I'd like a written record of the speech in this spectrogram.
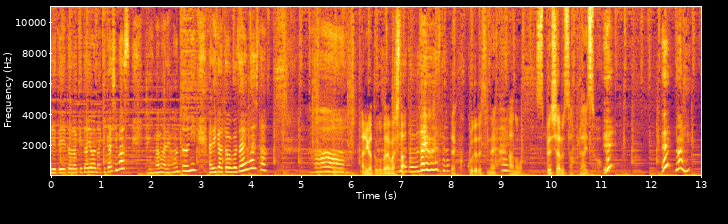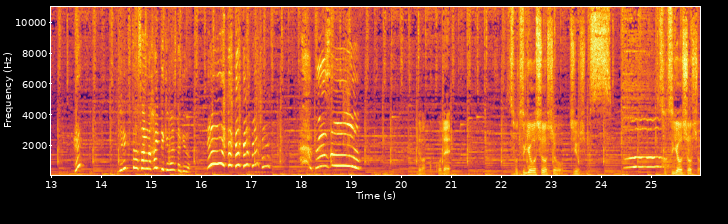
えていただけたような気がします、えー、今まで本当にありがとうございました。あありがとうございました。ありがとうございました。でここでですね、はい、あのスペシャルサプライズを。え？え？何？え？ディレクターさんが入ってきましたけど。えー、嘘ではここで卒業証書を授与します。卒業証書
